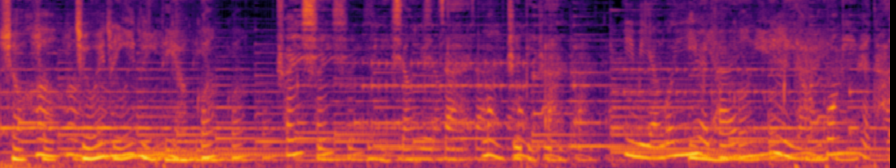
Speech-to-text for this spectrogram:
守候只为那一米的阳光，穿行与你相约在梦之彼岸，一米阳光音乐台，一米阳光音乐台，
